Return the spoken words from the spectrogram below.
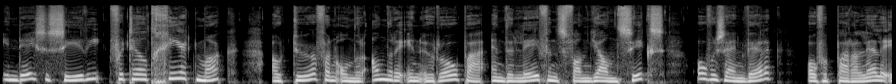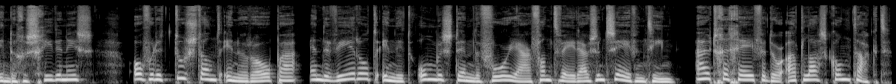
In deze serie vertelt Geert Mak, auteur van onder andere In Europa en de levens van Jan Six, over zijn werk, over parallellen in de geschiedenis, over de toestand in Europa en de wereld in dit onbestemde voorjaar van 2017, uitgegeven door Atlas Contact.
